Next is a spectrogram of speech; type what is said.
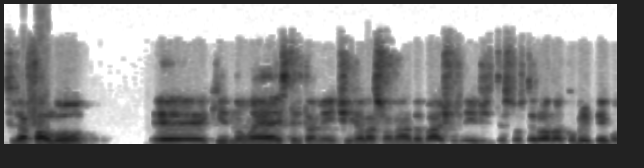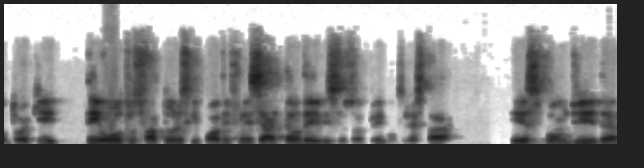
Você já falou é, que não é estritamente relacionada a baixos níveis de testosterona, como ele perguntou aqui, tem outros fatores que podem influenciar. Então, Davis, a sua pergunta já está respondida,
